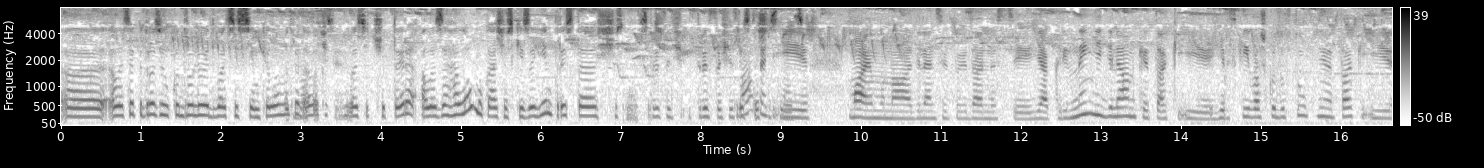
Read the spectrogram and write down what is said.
Е, але цей підрозділ контролює 27 кілометрів, да, 24. 24, але загалом Мукачівський загін 316. 30 316, 316. і маємо на ділянці відповідальності як рівнинні ділянки, так і гірські важкодоступні, так і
